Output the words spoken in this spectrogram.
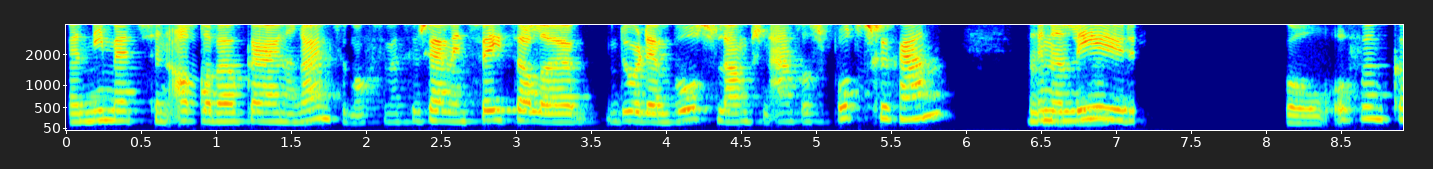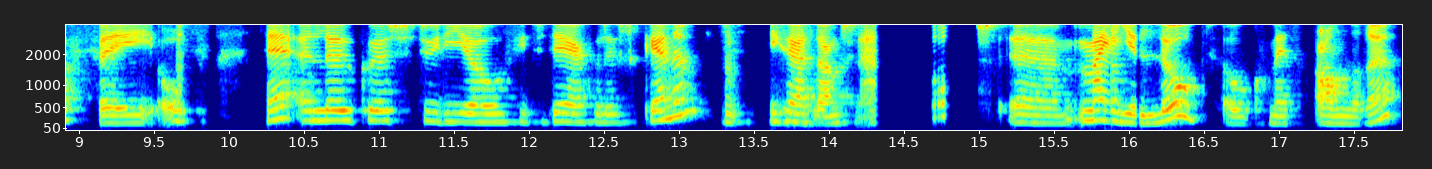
niet met z'n allen bij elkaar in een ruimte mochten. Maar toen zijn we in tweetallen door Den Bosch langs een aantal spots gegaan. En dan leer je dus of een café of hè, een leuke studio of iets dergelijks kennen. Je gaat langs een aantal uh, maar je loopt ook met anderen.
